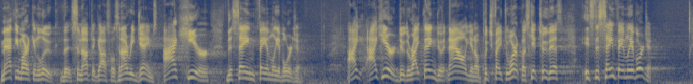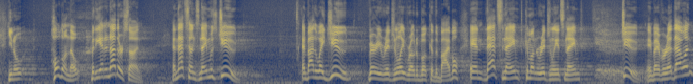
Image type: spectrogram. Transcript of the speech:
Matthew, Mark, and Luke, the synoptic Gospels, and I read James, I hear the same family of origin. I, I hear do the right thing, do it now, you know, put your faith to work, let's get to this. It's the same family of origin. You know, hold on though, but he had another son, and that son's name was Jude. And by the way, Jude very originally wrote a book of the Bible, and that's named, come on, originally it's named Jude. Jude. Anybody ever read that one?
